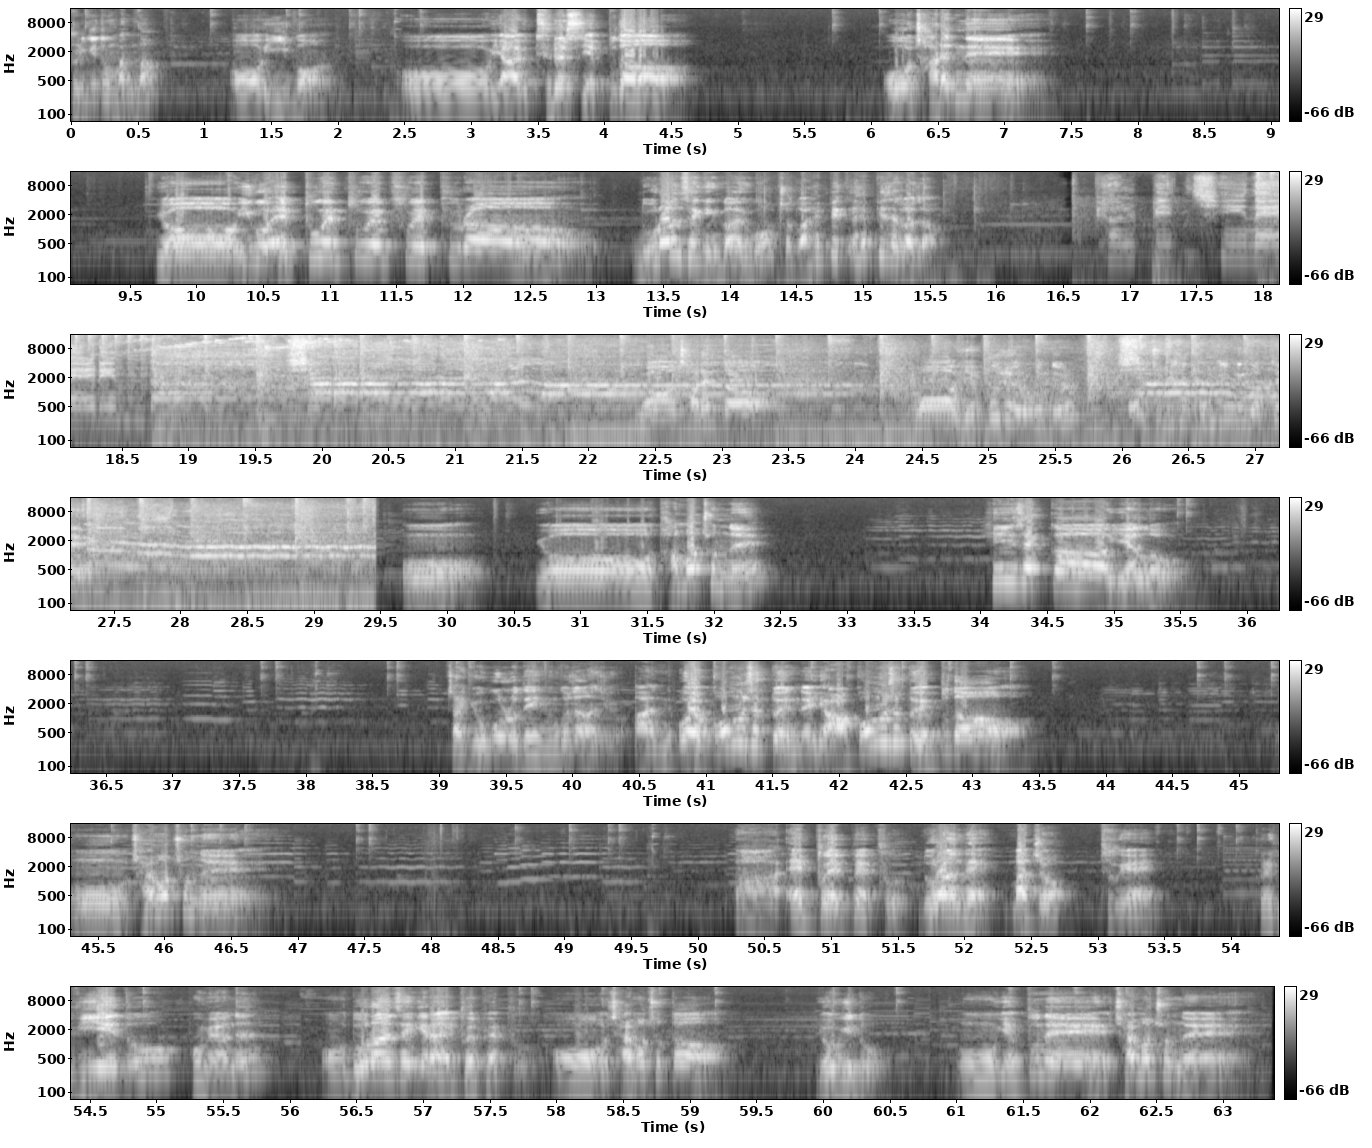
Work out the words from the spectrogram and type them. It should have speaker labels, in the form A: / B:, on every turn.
A: 불기둥 맞나? 어 2번. 오야 드레스 예쁘다. 오 잘했네. 야 이거 FFFF랑 노란색인가 이거? 잠깐 햇빛 햇빛에 가자.
B: 별빛이 내린다.
A: 야 잘했다. 와 예쁘죠 여러분들? 와 지금 무슨 공주님 같아 오 야 다 맞췄네 흰색과 옐로우 자 요걸로 돼 있는 거잖아 지금 아, 안- 어 야 검은색도 했네 야 검은색도 예쁘다 오 잘 맞췄네 아 FFF 노란색 맞죠? 두 개. 그리고 위에도 보면은 어, 노란색이랑 FFF. 어, 잘 맞췄다. 여기도. 어, 예쁘네. 잘 맞췄네.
